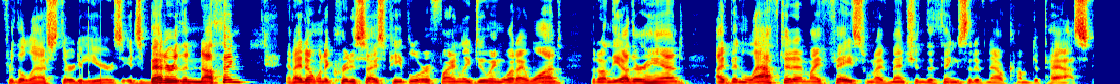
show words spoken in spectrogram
for the last 30 years. It's better than nothing. And I don't want to criticize people who are finally doing what I want. But on the other hand, I've been laughed at at my face when I've mentioned the things that have now come to pass.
